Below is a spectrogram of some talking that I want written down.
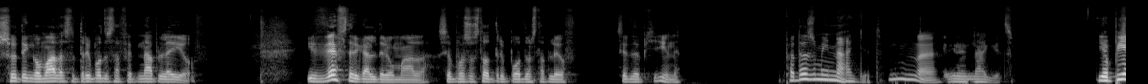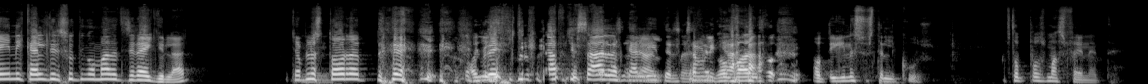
shooting ομάδα στο τρίποντο στα φετινά playoff. Η δεύτερη καλύτερη ομάδα σε ποσοστό τρίποντων στα playoff. Ξέρετε ποιοι είναι; Φαντάζομαι η Nugget. Ναι. Είναι οι Nuggets. η οποία είναι η καλύτερη shooting ομάδα της regular. Και απλώς Μμμ. τώρα Όχι, βρέθηκε κάποιος άλλος Ένα άλλος, καλύτερος ναι. ξαφνικά. Εγώ βάζω το- ότι είναι στους τελικούς. Αυτό πώς μας φαίνεται;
